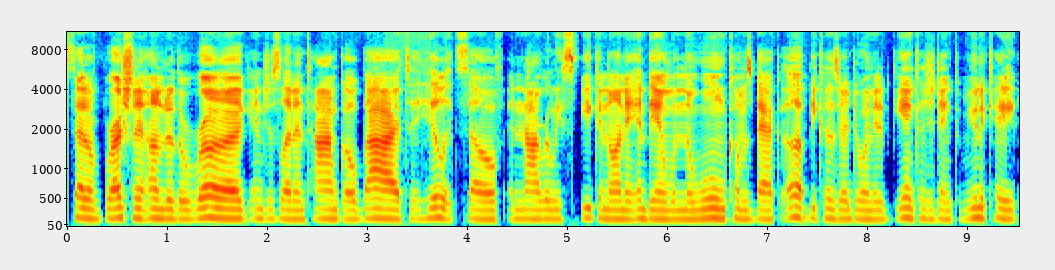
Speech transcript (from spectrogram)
instead of brushing it under the rug and just letting time go by to heal itself and not really speaking on it and then when the wound comes back up because they're doing it again because you didn't communicate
